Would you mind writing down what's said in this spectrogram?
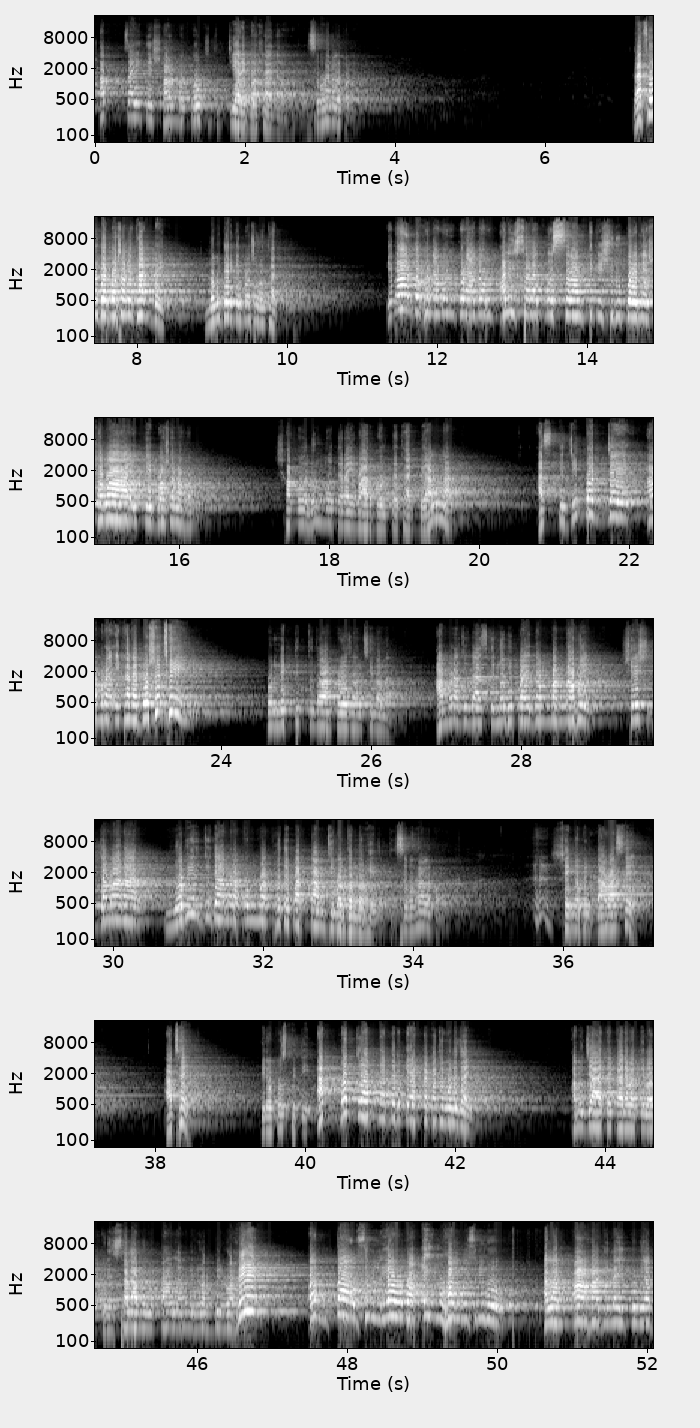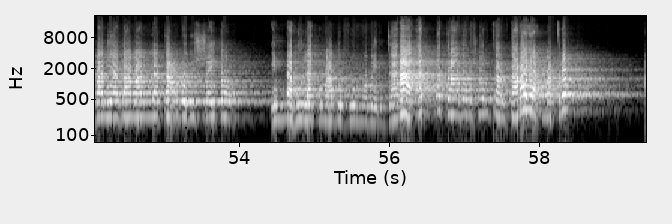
সবচাইতে সর্বপরিচিত চেয়ারে বসায় দেওয়া হবে। সুবহানাল্লাহ পড়ো। রাসূলদের বসানো থাকবে, নবীদেরকে বসানো থাকবে। এবার যখন এমন করে আদম আলী সালাম থেকে শুরু করে নিয়ে সবাইকে বসানো হবে, সকল উম্মতেরা এবার বলতে থাকবে, আল্লাহ, আজকে যে পর্যায়ে আমরা এখানে বসেছি, কোন নেতৃত্ব দেওয়ার প্রয়োজন ছিল না। আমরা যদি আজকে নবী পয়গম্বর না হই, শেষ জামানার নবীর যদি আমরা উন্মত হতে পারতাম, জীবন ধন্য হয়ে যেত। সেই নবীর দাম আছে? আছে? উপস্থিতি একমাত্র আপনাদেরকে একটা কথা বলে যাই। আমি যে আয়াতে কারিমা তেলাওয়াত করেছি সালামুল কাওলাম মির রাব্বির রহিম আন্তাসুল ইয়াওমা আইয়ুহাল মুসলিমুন আলাম আহাদ ইলাইকুম ইয়া বানি আদম আল্লা তা'বুদুশ শাইতান, ইন্নাহু লাকুম মুবিন। যারা একমাত্র আদম সন্তান, তারাই একমাত্র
